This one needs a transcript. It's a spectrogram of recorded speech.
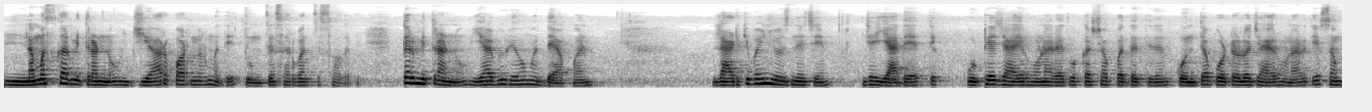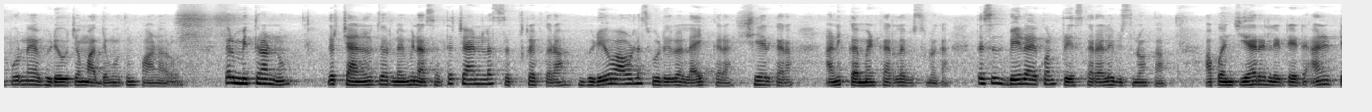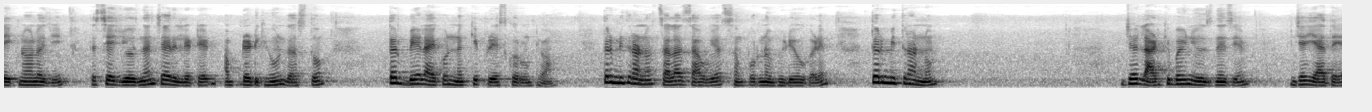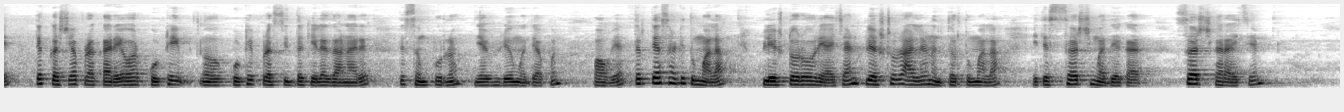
नमस्कार मित्रांनो जी आर कॉर्नरमध्ये तुमचं सर्वांचं स्वागत आहे. तर मित्रांनो या व्हिडिओमध्ये आपण लाडकी बहीण योजनेचे जे याद्या आहेत ते कुठे जाहीर होणार आहेत व कशा पद्धतीने कोणत्या पोर्टलवर जाहीर होणार आहेत हे संपूर्ण या व्हिडिओच्या माध्यमातून पाहणार आहोत. तर मित्रांनो जर चॅनल जर नवीन असेल तर चॅनलला सबस्क्राईब करा. व्हिडिओ आवडल्यास व्हिडिओला लाईक करा शेअर करा आणि कमेंट करायला विसरू नका. तसेच बेल आयकॉन प्रेस करायला विसरू नका. आपण जी आर रिलेटेड आणि टेक्नॉलॉजी तसेच योजनांच्या रिलेटेड अपडेट घेऊन असतो तर बेल आयकॉन नक्की प्रेस करून ठेवा. तर मित्रांनो चला जाऊया संपूर्ण व्हिडिओकडे. तर मित्रांनो ज्या लाडकी बहीण योजनेचे ज्या याद्या आहेत त्या कशा प्रकारे और कुठे कुठे प्रसिद्ध केल्या जाणार आहेत ते संपूर्ण या व्हिडिओमध्ये आपण पाहूया. तर त्यासाठी तुम्हाला प्लेस्टोरवर यायचं आणि प्लेस्टोर आल्यानंतर तुम्हाला इथे सर्चमध्ये का सर्च करायचे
